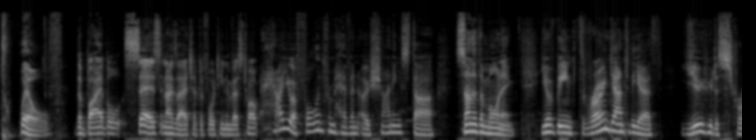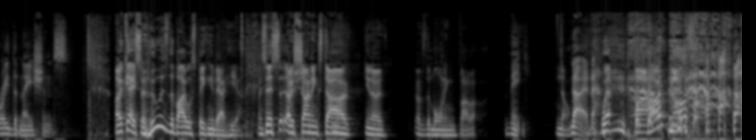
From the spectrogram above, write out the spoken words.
12. The Bible says in Isaiah chapter 14 and verse 12, How you are fallen from heaven, O shining star, son of the morning. You have been thrown down to the earth, you who destroyed the nations. Okay, so who is the Bible speaking about here? It says, a shining star, hmm. you know, of the morning, blah, blah, blah. Me. No. No, no. Well, I hope not.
